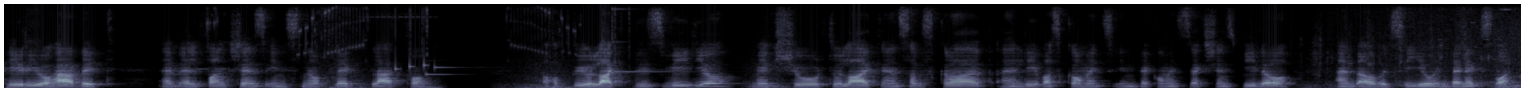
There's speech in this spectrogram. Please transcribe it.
here you have it, ML functions in Snowflake platform. I hope you liked this video. Make sure to like and subscribe and leave us comments in the comment sections below and I will see you in the next one.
